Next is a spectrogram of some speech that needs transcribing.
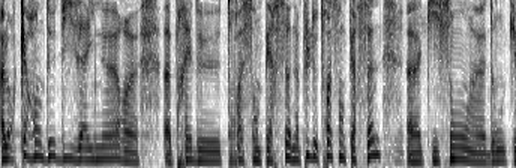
Alors 42 designers, euh, euh, près de 300 personnes, à plus de 300 personnes euh, qui sont donc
